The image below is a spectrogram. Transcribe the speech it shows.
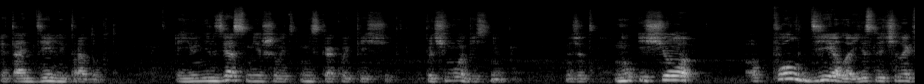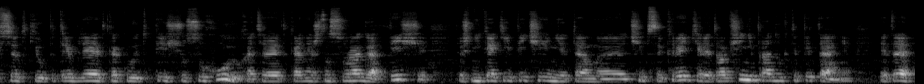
это отдельный продукт. Ее нельзя смешивать ни с какой пищей. Почему объясню? Значит, ну еще полдела, если человек все-таки употребляет какую-то пищу сухую, хотя это, конечно, суррогат пищи, потому что никакие печенья, там, э, чипсы, крекеры, это вообще не продукты питания. Это,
